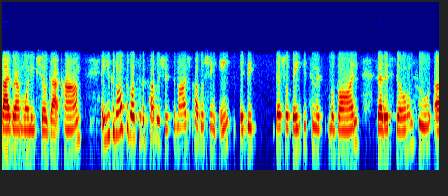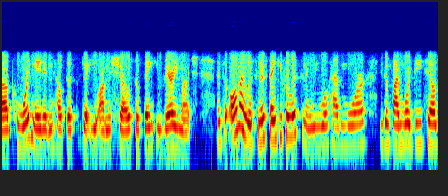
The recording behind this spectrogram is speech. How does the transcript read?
SaiBrowneMorningShow.com. And you can also go to the publisher, Samaj Publishing Inc. A big special thank you to Ms. Levon Featherstone, who uh, coordinated and helped us get you on the show. So thank you very much. And to all my listeners, thank you for listening. We will have more. You can find more details,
